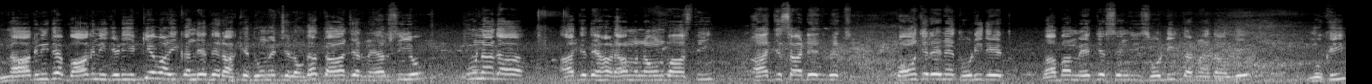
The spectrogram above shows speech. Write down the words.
ਨਾਗਨੀ ਤੇ ਬਾਗਨੀ ਜਿਹੜੀ ਇੱਕੇ ਵਾਲੀ ਕੰਧੇ ਤੇ ਰੱਖ ਕੇ ਦੋਵੇਂ ਚਲਾਉਂਦਾ, ਤਾਂ ਜਰਨੈਲ ਸੀ ਉਹ। ਉਹਨਾਂ ਦਾ ਅੱਜ ਦਿਹਾੜਾ ਮਨਾਉਣ ਵਾਸਤੇ ਅੱਜ ਸਾਡੇ ਵਿੱਚ ਪਹੁੰਚ ਰਹੇ ਨੇ ਥੋੜੀ ਦੇਰ। ਬਾਬਾ ਮੇਜਰ ਸਿੰਘ ਜੀ ਸੋਢੀ ਕਰਨਾ ਦਲ ਦੇ ਮੁਖੀ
